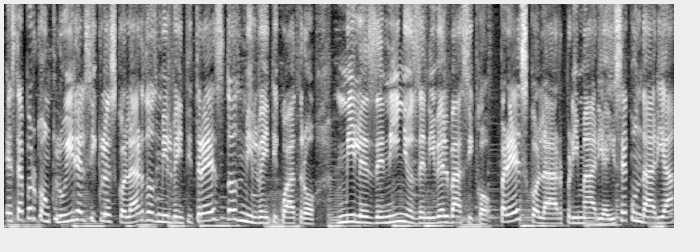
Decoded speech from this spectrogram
Está por concluir el ciclo escolar 2023-2024. Miles de niños de nivel básico, preescolar, primaria y secundaria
